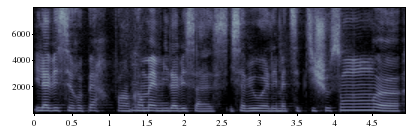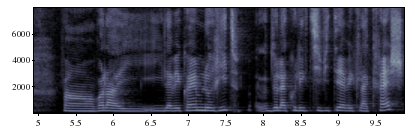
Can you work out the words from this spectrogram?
il avait ses repères. Enfin, quand mm. même, il, avait sa... il savait où aller mettre ses petits chaussons. Enfin, voilà, il, avait quand même le rythme de la collectivité avec la crèche.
